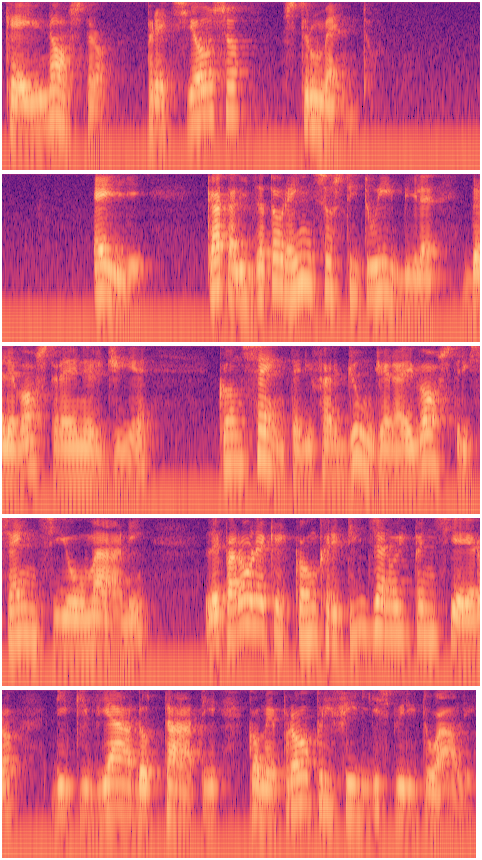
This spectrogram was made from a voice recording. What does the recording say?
che è il nostro prezioso strumento. Egli, catalizzatore insostituibile delle vostre energie, consente di far giungere ai vostri sensi umani le parole che concretizzano il pensiero di chi vi ha adottati come propri figli spirituali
